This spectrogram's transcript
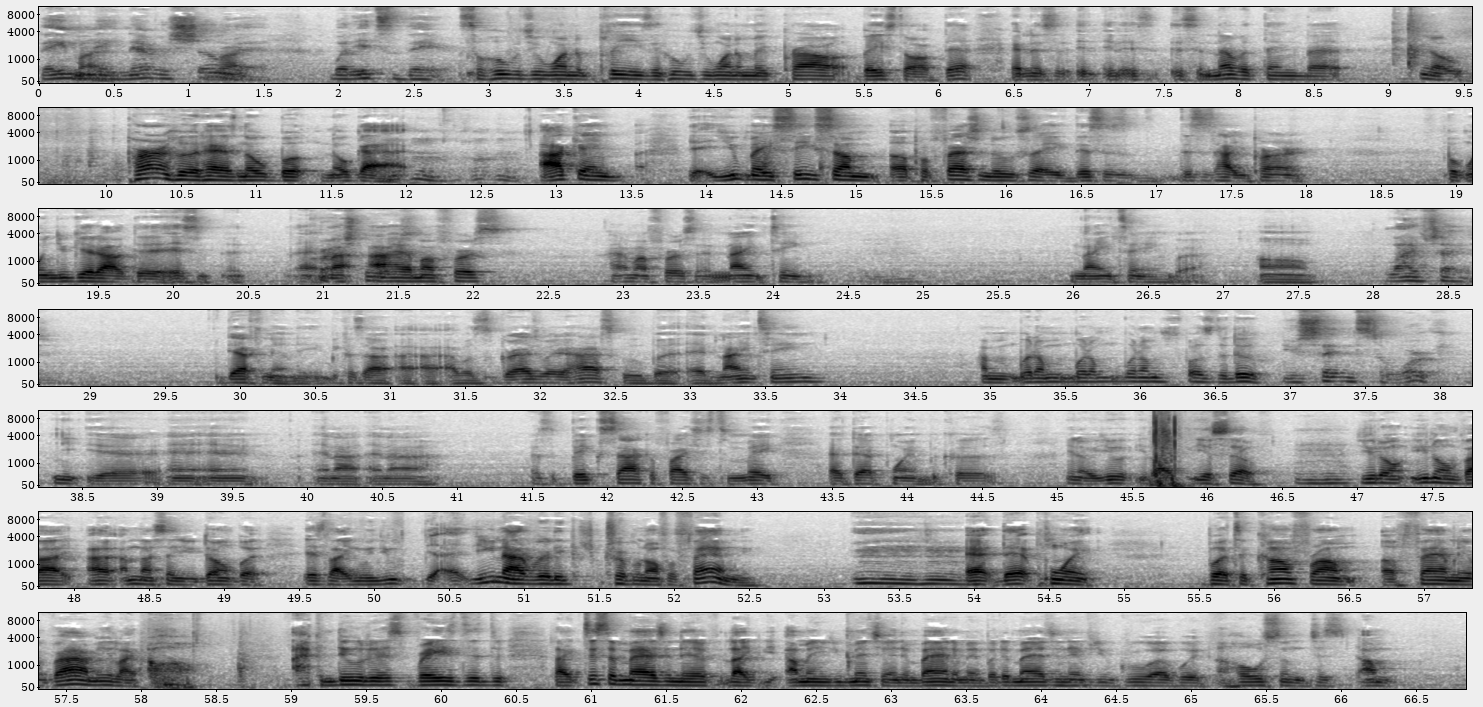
They right. may never show right. that, but it's there. So who would you want to please, and who would you want to make proud based off that? And it's it, it's it's another thing that you know, parenthood has no book, no guide. Mm-mm, mm-mm. I can't you may see some uh, professional say this is this is how you parent, but when you get out there, it's. My, I had my first, I had my first in 19. 19, bro. Um, Life changing. definitely because I, I I was graduated high school, but at 19, I'm what I'm what I'm what I'm supposed to do. You're sentenced to work. Yeah, and and and I and I, there's big sacrifices to make at that point because you know you you like yourself. Mm-hmm. You don't you don't value. I, I'm not saying you don't, but it's like when you you're not really tripping off a family Mm-hmm. at that point. But to come from a family environment, you're like, oh, I can do this, Raised it like. Just imagine if, like, I mean, you mentioned abandonment, but imagine if you grew up with a wholesome, just I'm,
